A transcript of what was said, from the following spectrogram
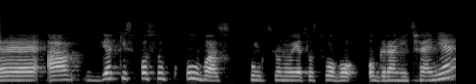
E, A w jaki sposób u Was funkcjonuje to słowo ograniczenie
